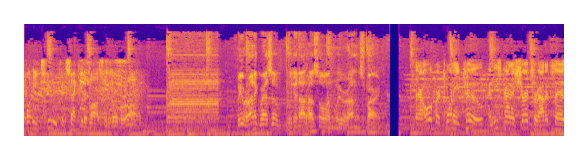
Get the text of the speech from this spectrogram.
22 consecutive losses overall. We were unaggressive, we did not hustle, and we were uninspired. They're 0 for 22, and these kind of shirts are out. It says,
